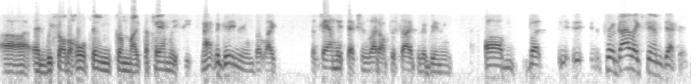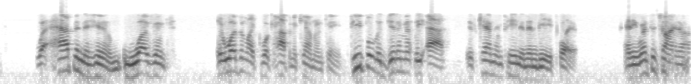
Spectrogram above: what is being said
uh, and we saw the whole thing from like the family seats, not in the green room, but like the family section right off the sides of the green room. Um, but it, it, for a guy like Sam Dekker, what happened to him wasn't it wasn't like what happened to Cameron Payne. People legitimately asked, "Is Cameron Payne an NBA player?" And he went to China,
